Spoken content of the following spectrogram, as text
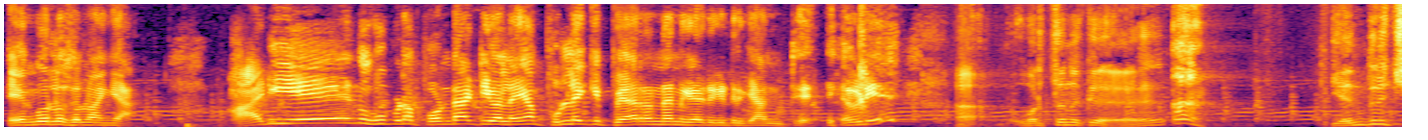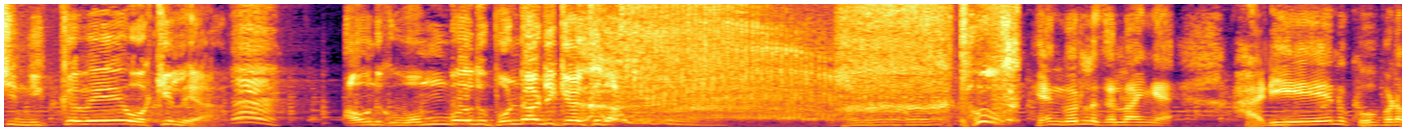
எங்க ஊர்ல சொல்லுவாங்க. அடியேன்னு கூப்பிட பொண்டாட்டி வரலையா பிள்ளைக்கு பேரன்னு கேட்டுக்கிட்டு இருக்கான்ட்டு. எப்படி? ஒருத்தனுக்கு எந்திரிச்சு நிக்கவே ஒக்கில்லையா அவனுக்கு ஒன்பது பொண்டாட்டி கேக்குதா? எங்க ஊர்ல சொல்லுவாங்க அடியேன்னு கூப்பிட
